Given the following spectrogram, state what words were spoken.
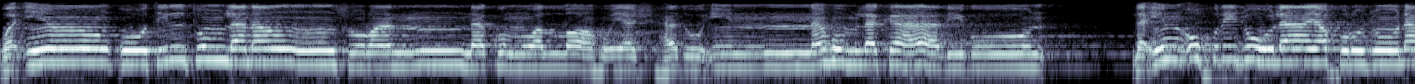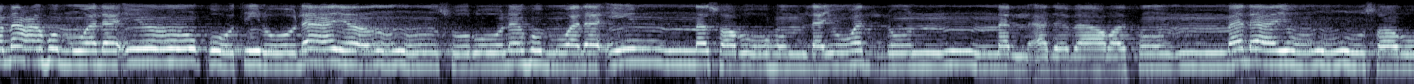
وَإِن قُتِلْتُمْ لَنَنصُرَنَّكُمْ وَاللَّهُ يَشْهَدُ إِنَّهُمْ لَكَاذِبُونَ لئن اخرجوا لا يخرجون معهم ولئن قتلوا لا ينصرونهم ولئن نصروهم ليولن الادبار ثم لا ينصرون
